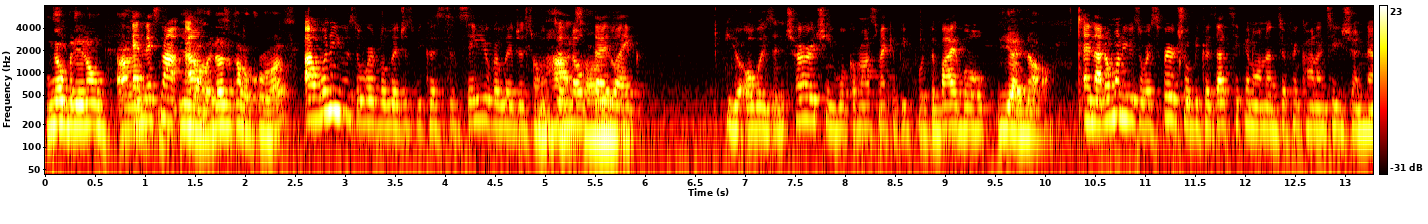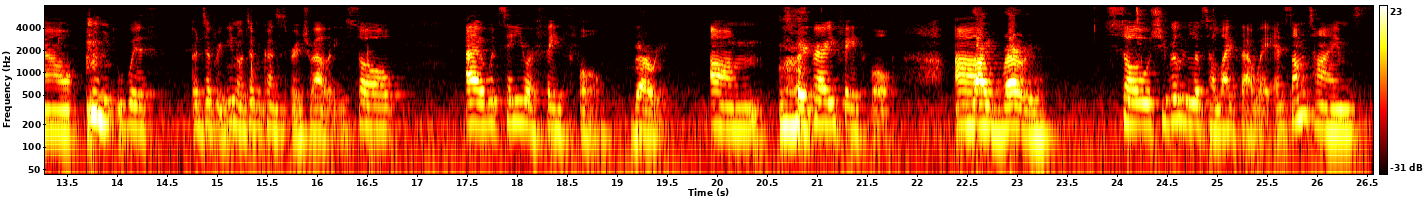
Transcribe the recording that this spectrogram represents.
No, but they don't. I don't And it's not You know, out. it doesn't come across. I want to use the word religious because to say you're religious would denote sorry, that like you're always in church and you walk around smacking people with the Bible. Yeah, no. And I don't want to use the word spiritual because that's taken on a different connotation now with a different, you know, different kinds of spirituality. So I would say you're faithful. Very. Um, Like- very faithful. Um, like very. So she really lives her life that way. And sometimes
